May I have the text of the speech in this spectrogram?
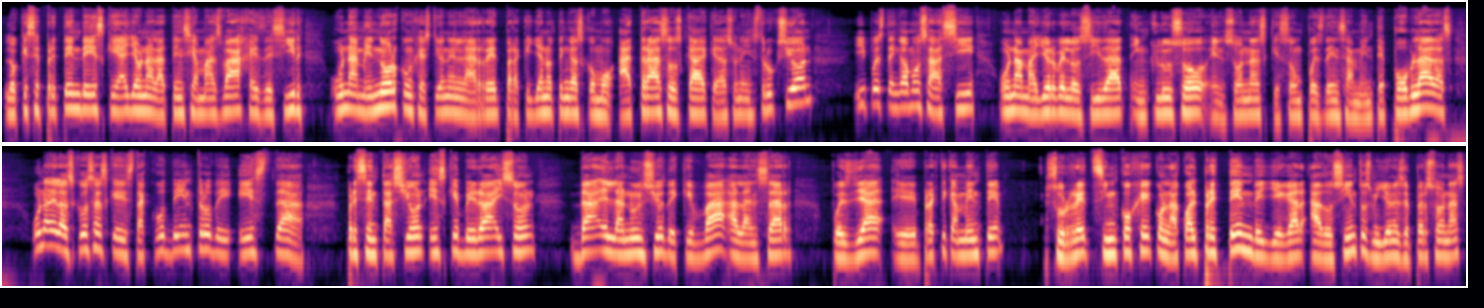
lo que se pretende es que haya una latencia más baja, es decir, una menor congestión en la red para que ya no tengas como atrasos cada que das una instrucción y pues tengamos así una mayor velocidad incluso en zonas que son pues densamente pobladas. Una de las cosas que destacó dentro de esta presentación es que Verizon da el anuncio de que va a lanzar pues ya eh, prácticamente su red 5G con la cual pretende llegar a 200 millones de personas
